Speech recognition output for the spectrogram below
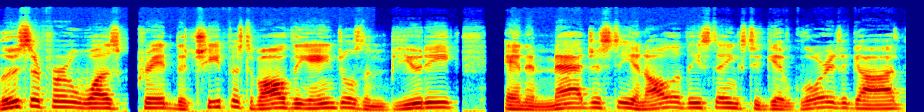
Lucifer was created the chiefest of all the angels in beauty and in majesty and all of these things to give glory to God,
